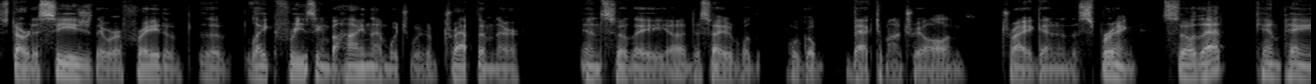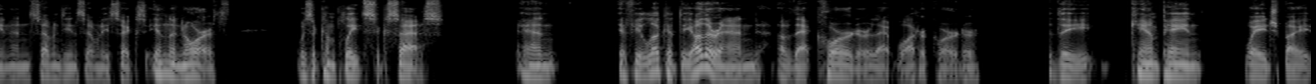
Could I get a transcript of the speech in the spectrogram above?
start a siege. They were afraid of the lake freezing behind them, which would have trapped them there. And so they uh, decided, well, we'll go back to Montreal and try again in the spring. So that campaign in 1776 in the North was a complete success. And if you look at the other end of that corridor, that water corridor, the campaign waged by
